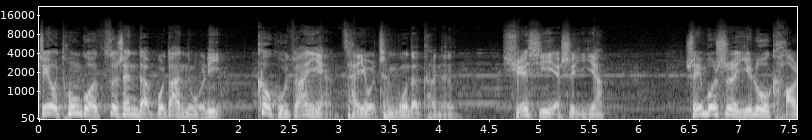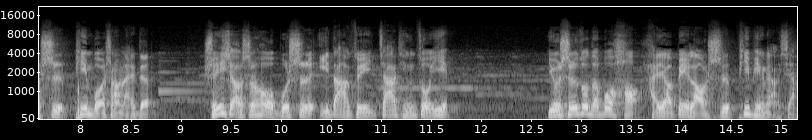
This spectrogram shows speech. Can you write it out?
只有通过自身的不断努力、刻苦钻研，才有成功的可能。学习也是一样，谁不是一路考试拼搏上来的？谁小时候不是一大堆家庭作业？有时做的不好，还要被老师批评两下。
